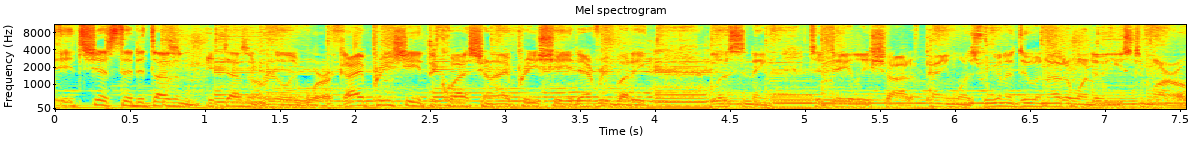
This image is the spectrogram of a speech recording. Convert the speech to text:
It's just that it doesn't it doesn't really work. I appreciate the question. I appreciate everybody listening to Daily Shot of Penguins. We're going to do another one of these tomorrow.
